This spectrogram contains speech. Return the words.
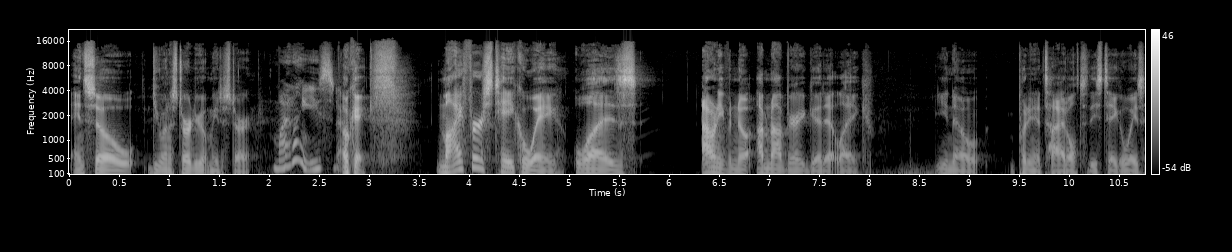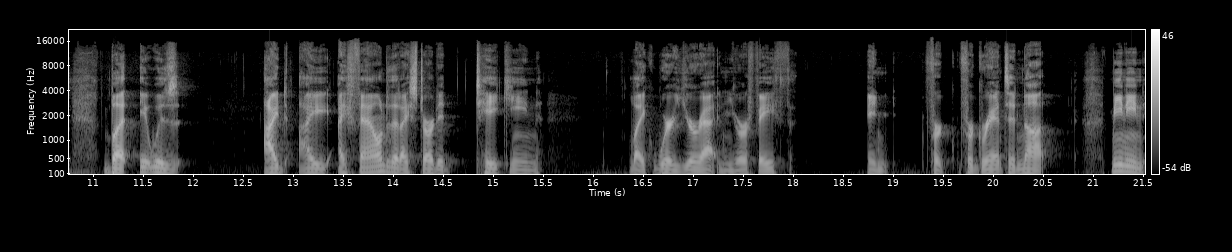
And so, do you want to start, or do you want me to start? Why don't you start? Okay. My first takeaway was I don't even know. I'm not very good at like, you know, putting a title to these takeaways, but it was I I I found that I started taking like where you're at in your faith and for for granted not meaning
